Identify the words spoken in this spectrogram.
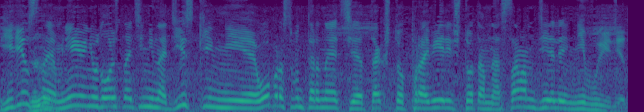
Единственное, Да. мне ее не удалось найти ни на диске, ни образ в интернете, так что проверить, что там на самом деле, не выйдет.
